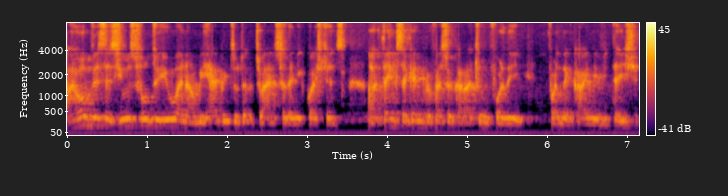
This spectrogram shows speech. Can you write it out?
I hope this is useful to you, and I'll be happy to, to answer any questions. Uh, thanks again, Professor Karachun, for the for the kind invitation.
